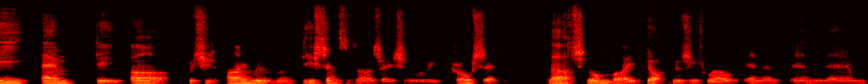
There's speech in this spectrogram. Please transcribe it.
EMDR, which is eye movement desensitization reprocessing. That's done by doctors as well in in um,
